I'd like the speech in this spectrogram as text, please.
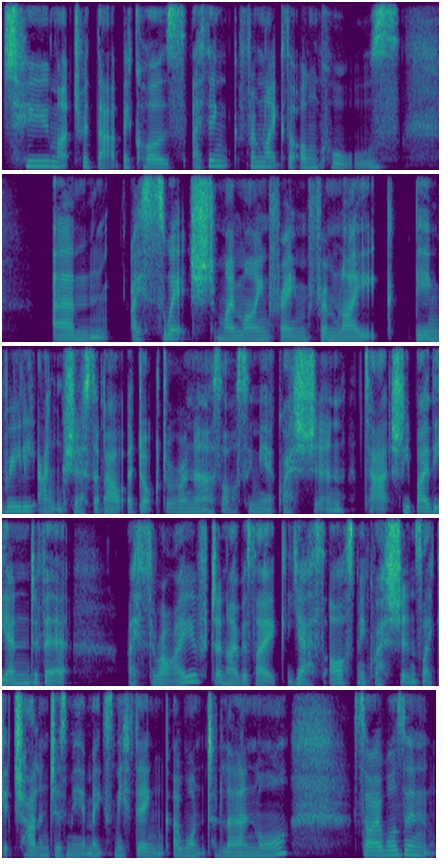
too much with that because I think from like the on calls, um, I switched my mind frame from like being really anxious about a doctor or a nurse asking me a question to actually by the end of it, I thrived and I was like, yes, ask me questions. Like it challenges me, it makes me think, I want to learn more. So I wasn't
